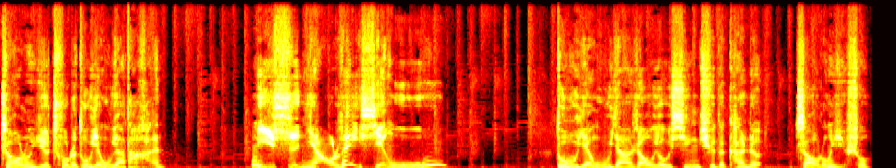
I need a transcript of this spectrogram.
赵龙玉冲着独眼乌鸦大喊：“你是鸟类仙物！”独眼乌鸦饶有兴趣地看着赵龙宇说：“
